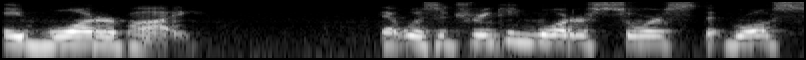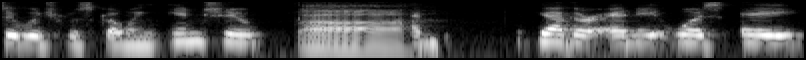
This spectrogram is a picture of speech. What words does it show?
a water body that was a drinking water source that raw sewage was going into ah. and together and it was a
